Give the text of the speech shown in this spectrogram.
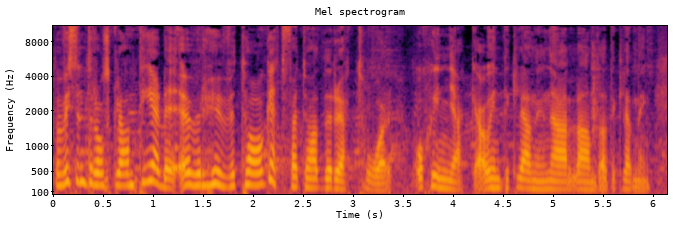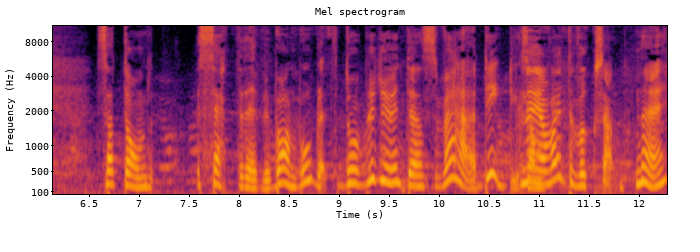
de visste inte hur de skulle hantera dig överhuvudtaget för att du hade rött hår och skinnjacka och inte klänning när alla andra hade klänning. Så att de sätter dig vid barnbordet. Då blir du inte ens värdig. Liksom. Nej, jag var inte vuxen. Nej.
